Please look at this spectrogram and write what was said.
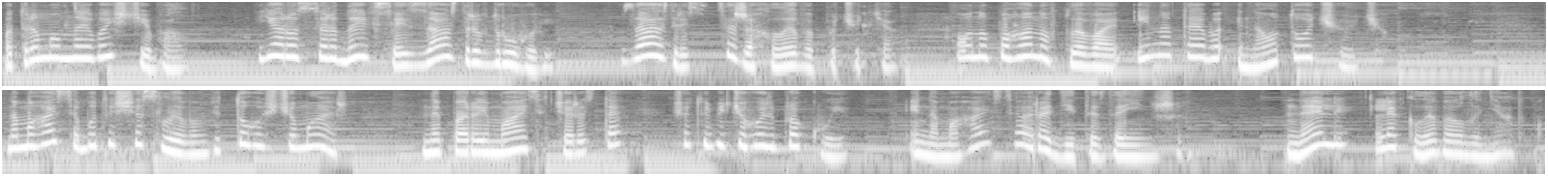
отримав найвищий бал. Я розсердився і заздрив другові. Заздрість це жахливе почуття. Воно погано впливає і на тебе, і на оточуючих. Намагайся бути щасливим від того, що маєш. Не переймайся через те, що тобі чогось бракує, і намагайся радіти за інших. Нелі лякливе оленятко.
